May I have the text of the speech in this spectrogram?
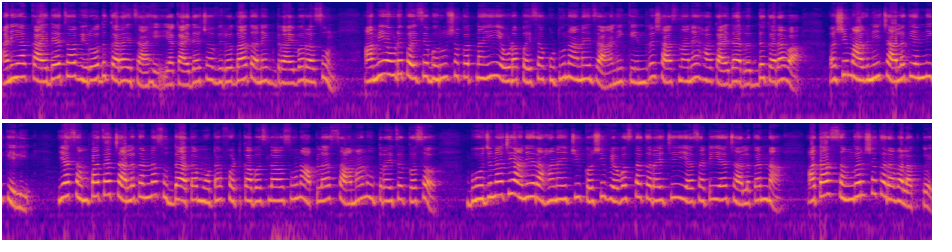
आणि या कायद्याचा विरोध करायचा आहे. या कायद्याच्या विरोधात अनेक ड्रायव्हर असून आम्ही एवढे पैसे भरू शकत नाही एवढा पैसा कुठून आणायचा आणि केंद्र शासनाने हा कायदा रद्द करावा अशी मागणी चालक यांनी केली. या संपाचा चालकांना सुद्धा आता मोठा फटका बसला असून आपला सामान उतरायचं कसं भोजनाची आणि राहण्याची कशी व्यवस्था करायची यासाठी या चालकांना आता संघर्ष करावा लागतोय.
